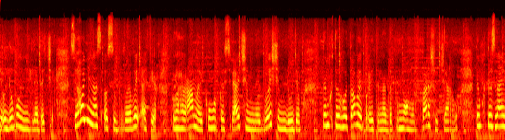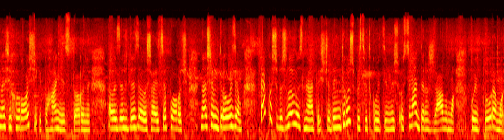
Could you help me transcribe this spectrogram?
наші улюблені глядачі. Сьогодні у нас особливий ефір, програма, яку ми присвячуємо найближчим людям, тим, хто готовий прийти на допомогу в першу чергу, тим, хто знає наші хороші і погані сторони, але завжди залишається поруч. Нашим друзям також важливо знати, що День дружби святкується між усіма державами, культурами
